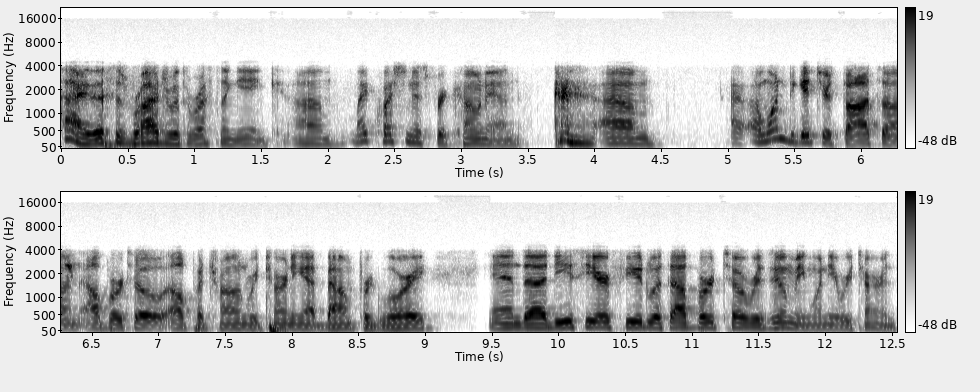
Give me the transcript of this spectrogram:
Hi, this is Raj with Wrestling Inc. Um, my question is for Konnan. um, I, I wanted to get your thoughts on Alberto El Patron returning at Bound for Glory, and uh, do you see your feud with Alberto resuming when he returns?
